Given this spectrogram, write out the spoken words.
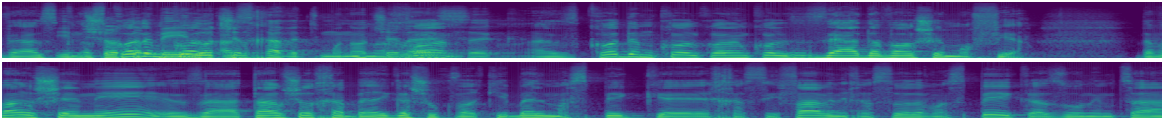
ואז... עם שעות הפעילות שלך ותמונות נכון, של העסק. אז קודם כל, קודם כל, זה הדבר שמופיע. דבר שני, זה האתר שלך, ברגע שהוא כבר קיבל מספיק אה, חשיפה ונכנסו אליו מספיק, אז הוא נמצא,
